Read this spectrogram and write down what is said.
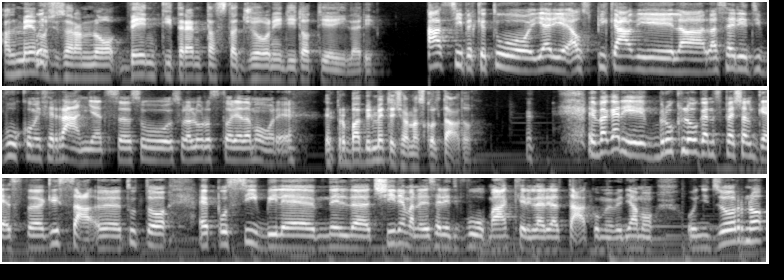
Almeno Questo... ci saranno 20-30 stagioni di Totti e Hilary. Ah sì, perché tu ieri auspicavi la, la serie tv come Ferragnez su, sulla loro storia d'amore. E probabilmente ci hanno ascoltato. e magari Brooke Logan special guest, chissà, eh, tutto è possibile nel cinema, nelle serie tv, ma anche nella realtà, come vediamo ogni giorno.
